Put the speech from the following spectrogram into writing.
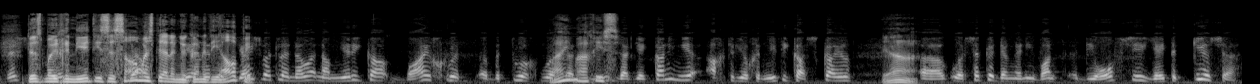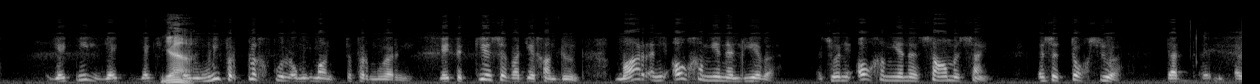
sê dis, my genetiese ja, samestelling, ja, kan dit help? Dis wat hulle nou in Amerika baie groot uh, betoog word my dat, dat jy kan nie meer agter jou genetika skuil ja. uh oor sulke dinge nie want die hof sê jy het 'n keuse. Jy het nie jy jy, ja. jy moenie verplig voel om iemand te vermoor nie. Jy het 'n keuse wat jy gaan doen. Maar in die algemene lewe, so in die algemene samesyn, is dit tog so dat uh,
